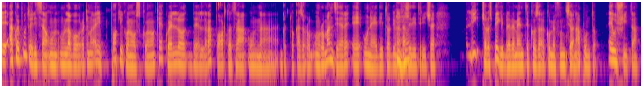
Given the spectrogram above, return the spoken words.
E a quel punto inizia un, un, lavoro che magari pochi conoscono, che è quello del rapporto tra un, in questo caso un romanziere e un editor di una mm-hmm. casa editrice. Lì ce lo spieghi brevemente cosa, come funziona? Appunto, è uscita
